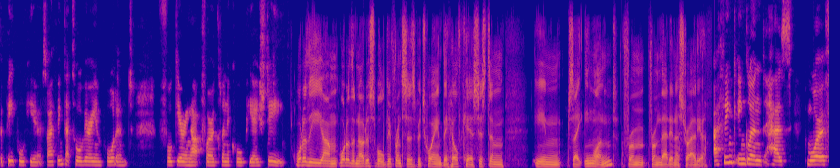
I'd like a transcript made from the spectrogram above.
the people here. So I think that's all very important for gearing up for a clinical PhD. What are the um, what are the noticeable differences between the healthcare system in, say, England from from that in Australia? I think England has more of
